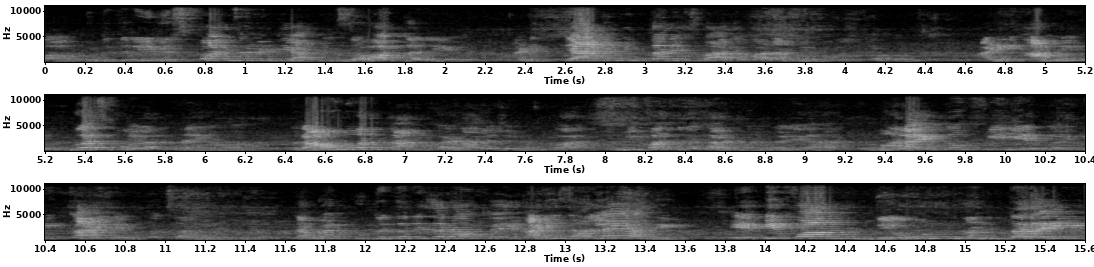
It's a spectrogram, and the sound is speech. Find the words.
कुठेतरी रिस्पॉन्सिबिलिटी आपली जबाबदारी आहे. आणि त्या निमित्तानेच वारंवार आम्ही बोलतो आहोत. आणि आम्ही उगाच बोलत नाही आहोत. ग्राउंडवर काम करणारे जे लोक आहात तुम्ही पत्रकार मंडळी आहात तुम्हालाही तो फील येतोय की काय नेमकं चालू त्यामुळे कुठेतरी जरा फे आणि झालंय आधी. एबी फॉर्म देऊन नंतरही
